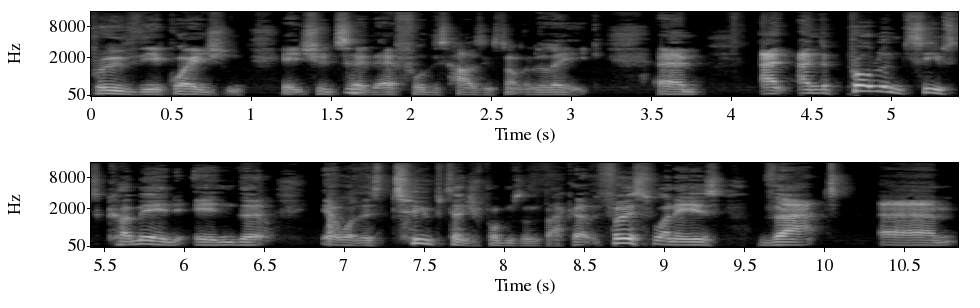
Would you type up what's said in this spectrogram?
prove the equation. It should say, therefore, this housing's not going to leak. Um, and, and the problem seems to come in in that, yeah, well, there's two potential problems on the back. The first one is that um,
